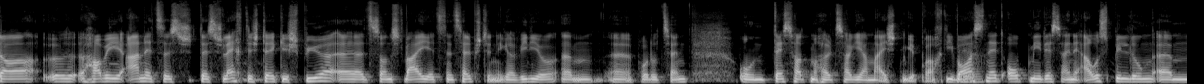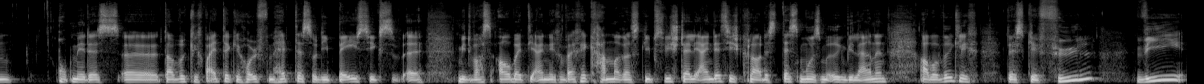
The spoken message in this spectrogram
da äh, habe ich auch nicht das, das schlechteste Gespür, äh, sonst war ich jetzt nicht selbstständiger Videoproduzent. Ähm, äh, und das hat mir halt, sage ich, am meisten gebracht. Ich weiß ja. nicht, ob mir das eine Ausbildung ähm, ob mir das äh, da wirklich weitergeholfen hätte, so die Basics, äh, mit was arbeite ich eigentlich, welche Kameras gibt es, wie stelle ich ein, das ist klar, das, das muss man irgendwie lernen, aber wirklich das Gefühl, wie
